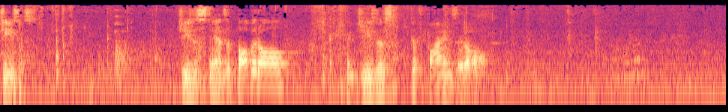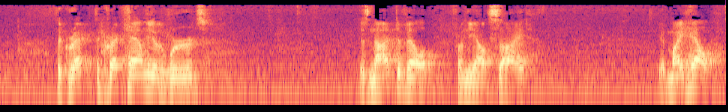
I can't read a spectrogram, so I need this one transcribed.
Jesus. Jesus stands above it all, and Jesus defines it all. The correct, the correct handling of the words is not developed from the outside. It might help,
